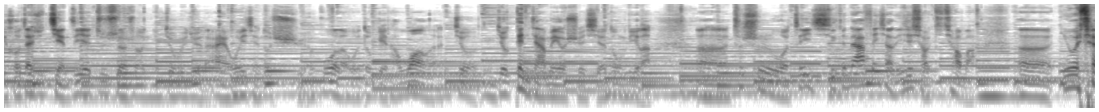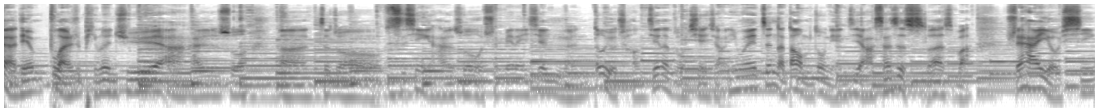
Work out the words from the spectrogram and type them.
以后再去捡这些知识的时候，你就会觉得，哎，我以前都学过了，我都给。他忘了，就你就更加没有学习的动力了。呃，这是我这一期跟大家分享的一些小技巧吧。呃，因为这两天不管是评论区啊，还是说呃这种私信，还是说我身边的一些人都有常见的这种现象。因为真的到我们这种年纪啊，三四十了是吧？谁还有心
